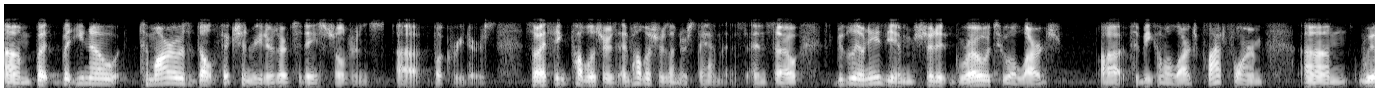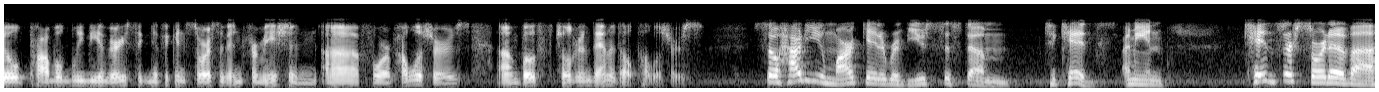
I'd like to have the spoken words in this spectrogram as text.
Um, but but you know, tomorrow's adult fiction readers are today's children's uh, book readers. So I think publishers and publishers understand this, and so Biblionasium, should it grow to a large uh, to become a large platform, um, will probably be a very significant source of information uh, for publishers, um, both children's and adult publishers. So how do you market a review system to kids? I mean, kids are sort of uh,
